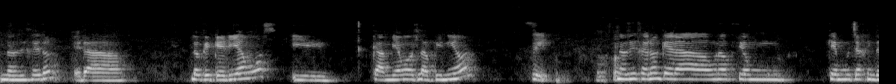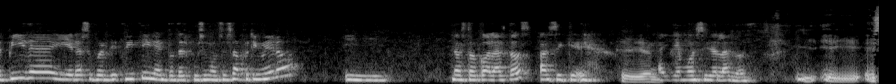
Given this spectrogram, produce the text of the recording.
nos dijeron era lo que queríamos y cambiamos la opinión. Sí, nos dijeron que era una opción que mucha gente pide y era súper difícil, entonces pusimos esa primero y nos tocó a las dos, así que ahí hemos ido las dos. ¿Y, y es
